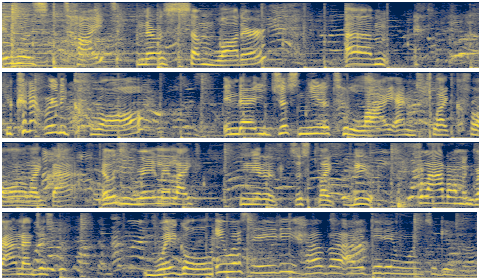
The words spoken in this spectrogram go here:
It was tight and there was some water. Um, you couldn't really crawl in there. You just needed to lie and like crawl like that. It was really like you needed to just like be flat on the ground and just wiggle. It was really hard, but I didn't want to give up.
